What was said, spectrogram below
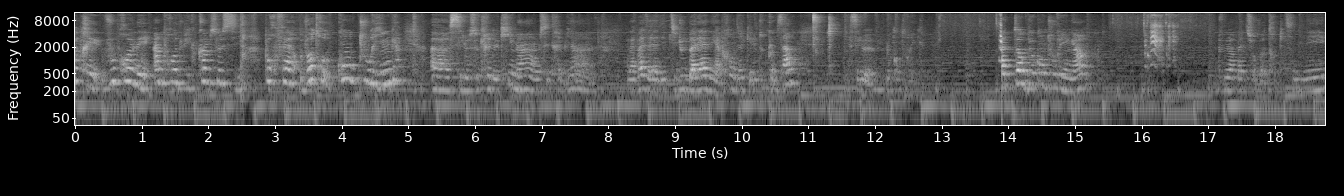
après, vous prenez un produit comme ceci pour faire votre contouring. Euh, c'est le secret de Kim, hein, on le sait très bien. À la base, elle a des petits joues de baleine et après on dirait qu'elle est toute comme ça. C'est le, contouring. Un top de contouring. Hein. En mettre sur votre petit nez.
